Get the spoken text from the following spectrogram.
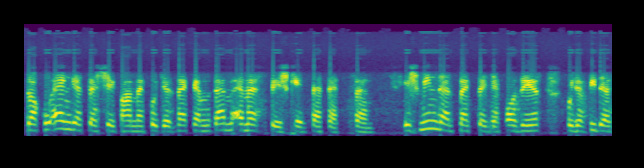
de akkor engedtessék már meg, hogy ez nekem nem MSZP-sként ne tetszem és mindent megtegyek azért, hogy a fidesz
